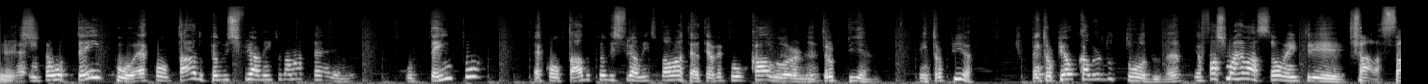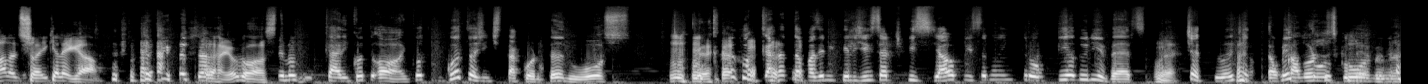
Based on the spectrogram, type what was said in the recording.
É, Isso. então o tempo é contado pelo esfriamento da matéria. né? O tempo é contado pelo esfriamento da matéria. Tem a ver com o calor, né? entropia. Entropia. A entropia é o calor do todo, né? Eu faço uma relação entre. Fala, fala disso aí que é legal. ah, eu gosto. Cara, enquanto, ó, enquanto, enquanto a gente tá cortando o osso, o cara tá fazendo inteligência artificial pensando na entropia do universo. É. Tchê, tu- É o calor do todo, mesmo, né?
